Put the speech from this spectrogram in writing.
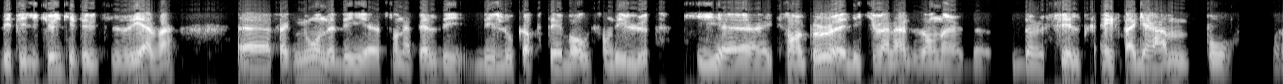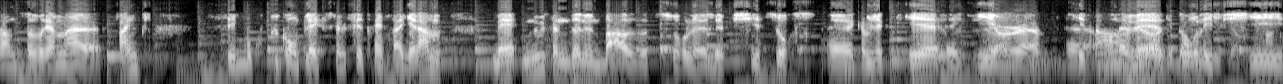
des pellicules qui étaient utilisées avant. Euh, fait que nous, on a des euh, ce qu'on appelle des, des look-up tables, qui sont des luttes qui, euh, qui sont un peu euh, l'équivalent, disons, d'un, filtre Instagram pour rendre ça vraiment euh, simple. C'est beaucoup plus complexe qu'un filtre Instagram. Mais nous, ça nous donne une base sur le, le fichier source, euh, comme j'expliquais, euh, qui est un. euh, qui est- on avait pour les fichiers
